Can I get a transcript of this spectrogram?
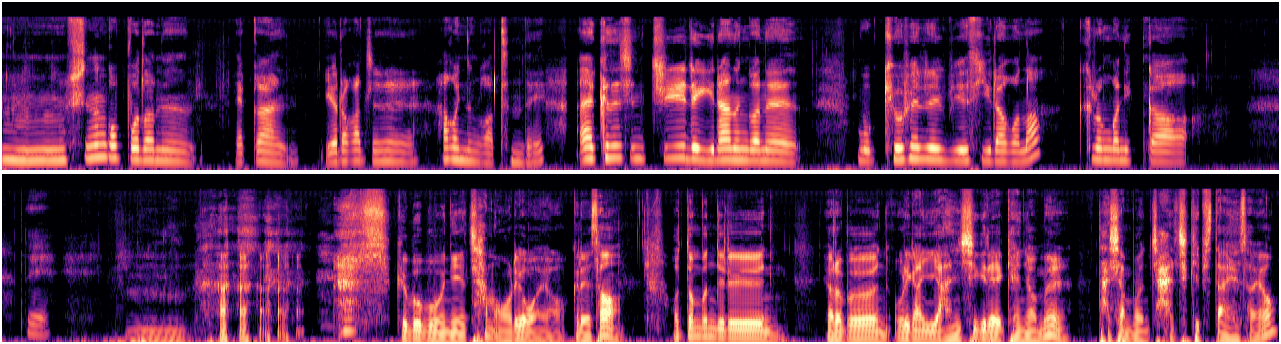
음, 쉬는 것보다는 약간 여러 가지를 하고 있는 것 같은데. 아, 그 대신 주일에 일하는 거는 뭐 교회를 위해서 일하거나 그런 거니까 네. 음. 그 부분이 참 어려워요. 그래서 어떤 분들은 여러분 우리가 이 안식일의 개념을 다시 한번 잘 지킵시다 해서요.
